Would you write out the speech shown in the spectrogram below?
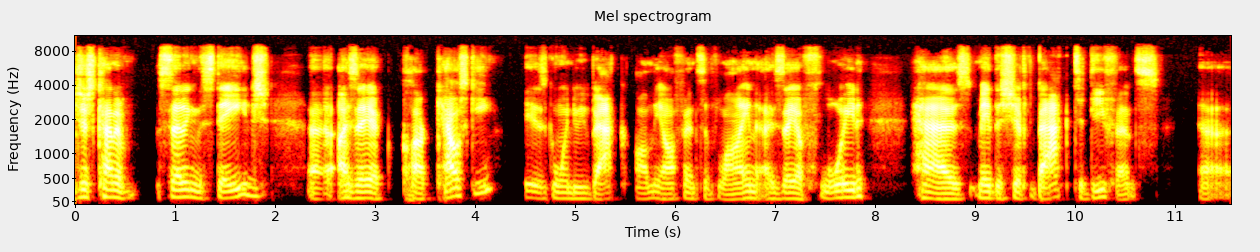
just kind of setting the stage. Uh, Isaiah Clarkowski is going to be back on the offensive line. Isaiah Floyd has made the shift back to defense. Uh,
